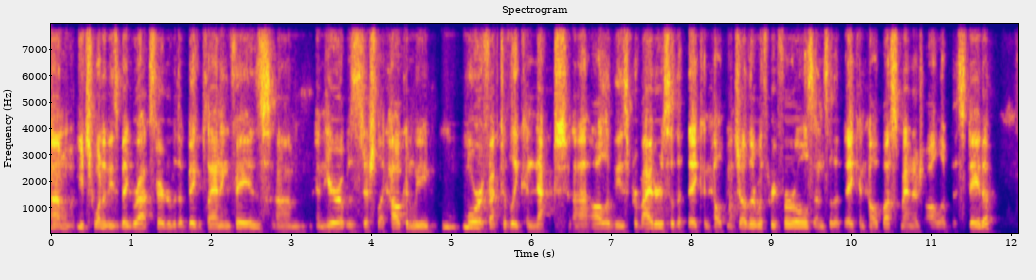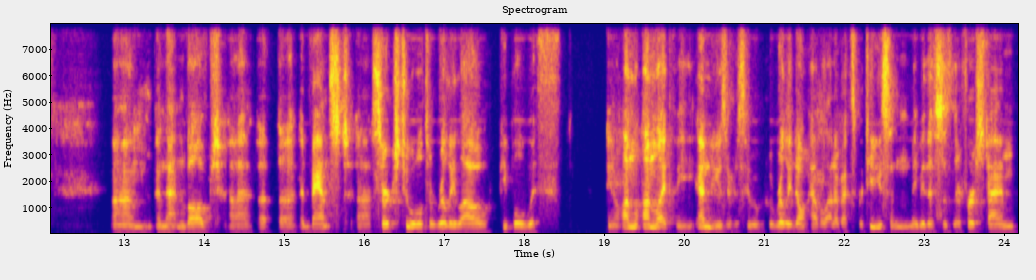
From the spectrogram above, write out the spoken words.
um, each one of these big rocks started with a big planning phase. Um, and here it was just like, how can we more effectively connect uh, all of these providers so that they can help each other with referrals and so that they can help us manage all of this data. Um, and that involved uh, an advanced uh, search tool to really allow people with, you know, un unlike the end users who, who really don't have a lot of expertise and maybe this is their first time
